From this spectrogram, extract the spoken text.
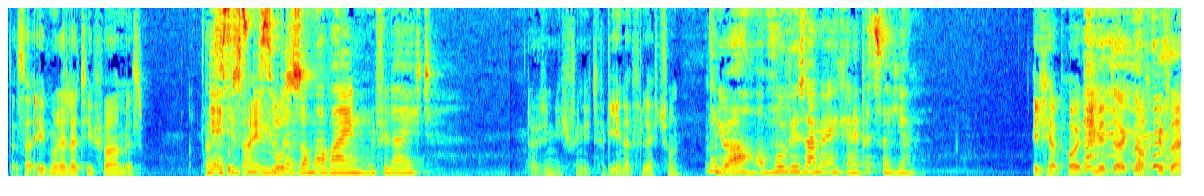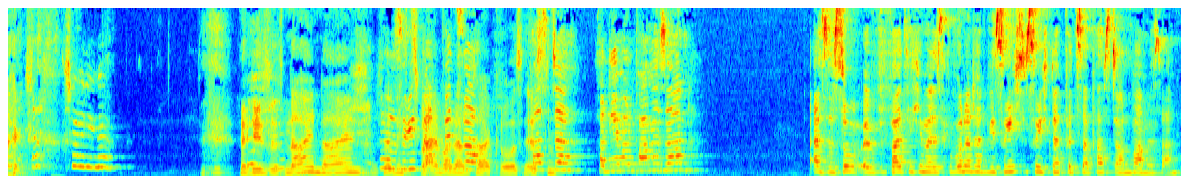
dass er eben relativ warm ist. Was ja, ist so jetzt sein nicht so der muss. Sommerwein vielleicht. Weiß ich nicht, für einen Italiener vielleicht schon. Ja, obwohl wir sagen eigentlich keine Pizza hier. Ich habe heute Mittag noch gesagt, Entschuldige. da hieß es, nein, nein, soll Das nicht zweimal am. Tag groß essen. Pasta. Hat jemand Parmesan? Also so, äh, falls sich jemand das gewundert hat, wie es riecht, es riecht nach Pizza, Pasta und Parmesan.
